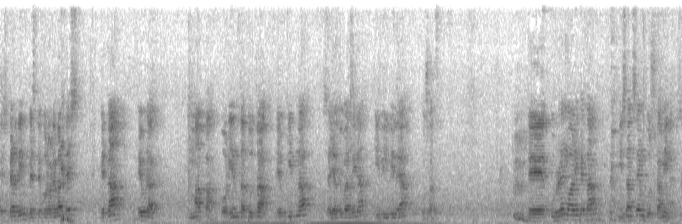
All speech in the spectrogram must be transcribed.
ezberdin, beste kolore batez, eta eurak mapa orientatuta eukitna, saiatu behar dira, ibilbidea osatzen. E, urrengo ariketa izan zen buskaminas.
